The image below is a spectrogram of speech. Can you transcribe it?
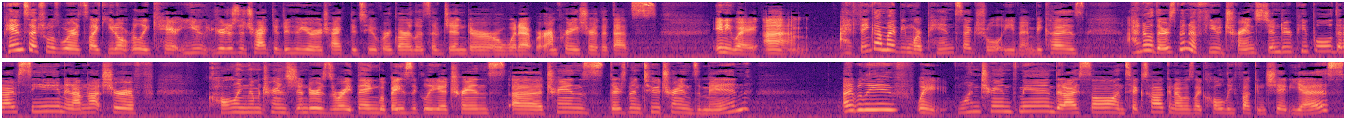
Pansexual is where it's like you don't really care. You you're just attracted to who you're attracted to, regardless of gender or whatever. I'm pretty sure that that's. Anyway, um, I think I might be more pansexual even because I know there's been a few transgender people that I've seen, and I'm not sure if calling them transgender is the right thing, but basically a trans uh trans there's been two trans men, I believe. Wait, one trans man that I saw on TikTok and I was like, holy fucking shit, yes.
